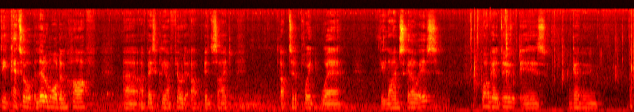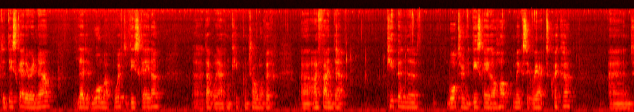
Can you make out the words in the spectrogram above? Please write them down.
the kettle a little more than half. Uh, I've basically I've filled it up inside up to the point where the lime scale is. What I'm going to do is I'm going to put the descaler in now, let it warm up with the descaler, uh, that way I can keep control of it. Uh, I find that keeping the water in the descaler hot makes it react quicker and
